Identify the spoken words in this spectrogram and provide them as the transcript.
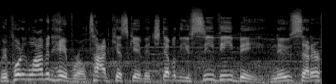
Reporting live in Haverhill, Todd Kazakiewich, WCVB News Center.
